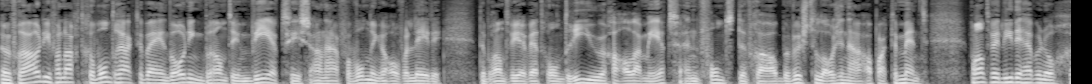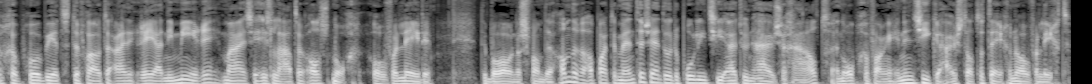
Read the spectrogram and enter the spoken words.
Een vrouw die vannacht gewond raakte bij een woningbrand in Weert is aan haar verwondingen overleden. De brandweer werd rond drie uur gealarmeerd en vond de vrouw bewusteloos in haar appartement. Brandweerlieden hebben nog geprobeerd de vrouw te reanimeren, maar ze is later alsnog overleden. De bewoners van de andere appartementen zijn door de politie uit hun huizen gehaald en opgevangen in een ziekenhuis dat er tegenover ligt.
